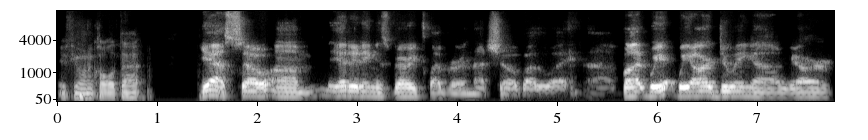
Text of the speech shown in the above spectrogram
if you want to call it that? Yeah, so um, the editing is very clever in that show, by the way. Uh, but we we are doing uh, we are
